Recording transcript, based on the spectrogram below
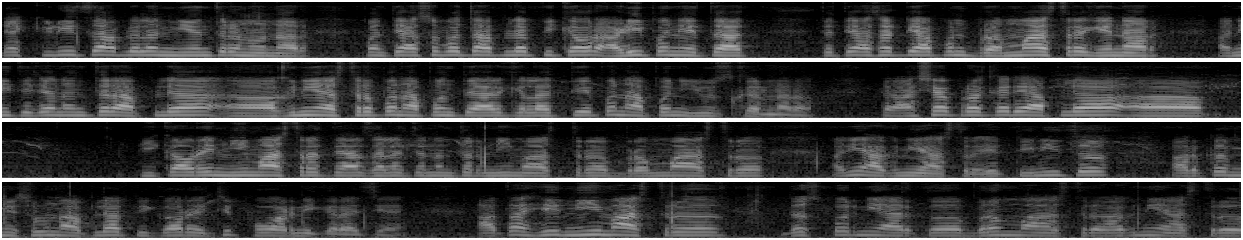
त्या किडीचं आपल्याला नियंत्रण होणार. पण त्यासोबत आपल्या पिकावर आळी पण येतात तर त्यासाठी आपण ब्रह्मास्त्र घेणार आणि त्याच्यानंतर आपल्या अग्निअस्त्र पण आपण तयार केला ते पण आपण यूज करणार आहोत. तर अशा प्रकारे आपल्या पिकावर हे निमास्त्र तयार झाल्याच्यानंतर निमास्त्र ब्रह्मास्त्र आणि अग्निअस्त्र हे तिन्हीचं अर्क मिसळून आपल्या पिकावर याची फवारणी करायची आहे. आता हे नीमास्त्र दसपर्णी अर्क ब्रह्मास्त्र अग्निअस्त्र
